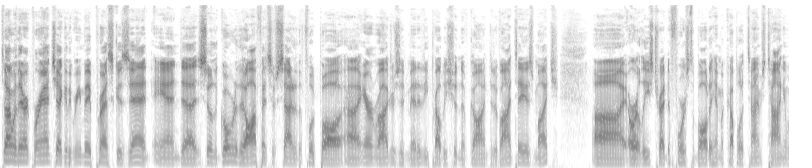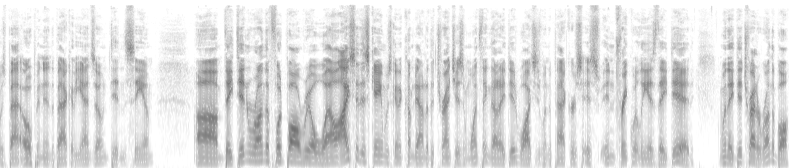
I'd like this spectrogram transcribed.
Talking with Eric Baranczyk of the Green Bay Press Gazette, and uh, so to go over to the offensive side of the football, uh, Aaron Rodgers admitted he probably shouldn't have gone to Davante as much. Uh, or at least tried to force the ball to him a couple of times. Tonyan was back open in the back of the end zone, didn't see him. Um, they didn't run the football real well. I said this game was going to come down to the trenches, and one thing that I did watch is when the Packers, as infrequently as they did, when they did try to run the ball,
